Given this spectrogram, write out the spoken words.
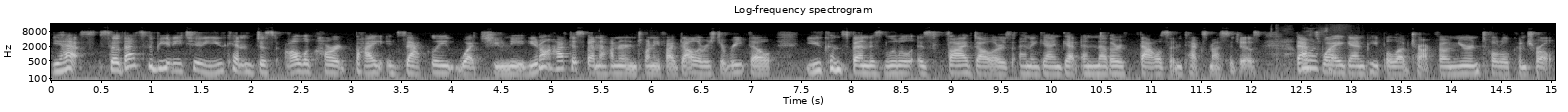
Yes. So that's the beauty too. You can just a la carte buy exactly what you need. You don't have to spend $125 to refill. You can spend as little as $5 and again get another thousand text messages. That's Melissa- why again people love TracFone. You're in total control.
